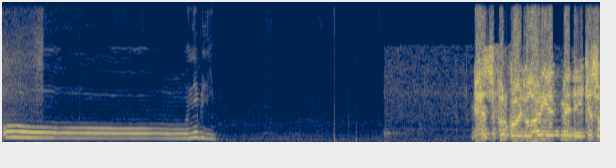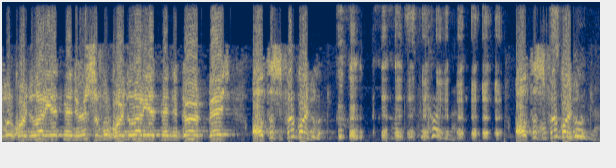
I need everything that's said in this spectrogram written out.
Oo ne bileyim. 1-0 koydular yetmedi. 2-0 koydular yetmedi. 3-0 koydular yetmedi. 4, 5, 6-0 koydular. 6-0 koydular. 6-0 6-0 koydular. koydular.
